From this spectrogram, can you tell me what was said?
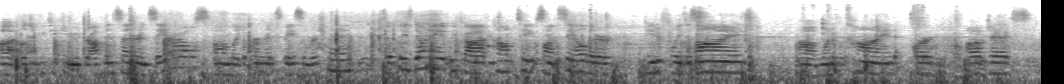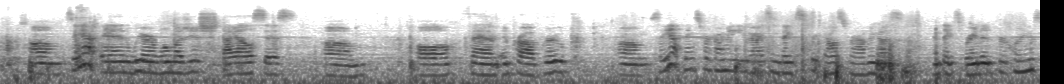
uh, LGBTQ drop-in center in Safe House, um, like a permanent space in Richmond. So please donate. We've got comp tapes on sale that are beautifully designed, um, one of a kind art objects. Um, so yeah, and we are Womajich Dialyseiz, um, all femme improv group. Um, so yeah, thanks for coming, you guys, and thanks Freak House for having us, and thanks Brandon for putting this.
